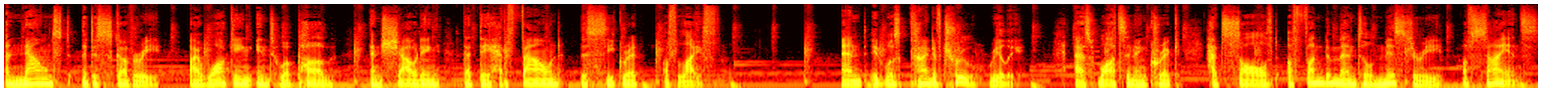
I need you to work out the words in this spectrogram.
announced the discovery by walking into a pub and shouting that they had found the secret of life. And it was kind of true, really, as Watson and Crick had solved a fundamental mystery of science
